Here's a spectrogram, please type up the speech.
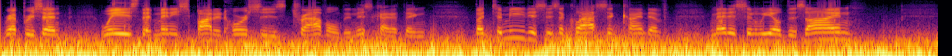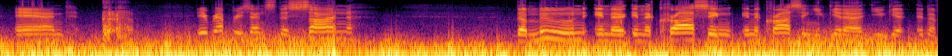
represent ways that many spotted horses traveled and this kind of thing. But to me, this is a classic kind of medicine wheel design, and it represents the sun, the moon in the in the crossing. In the crossing, you get a you get in the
